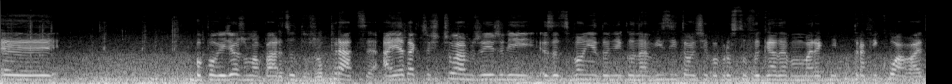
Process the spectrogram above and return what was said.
E, bo powiedział, że ma bardzo dużo pracy, a ja tak coś czułam, że jeżeli zadzwonię do niego na wizji, to on się po prostu wygada, bo Marek nie potrafi kłamać.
